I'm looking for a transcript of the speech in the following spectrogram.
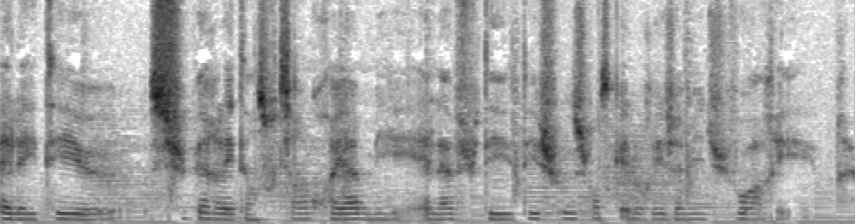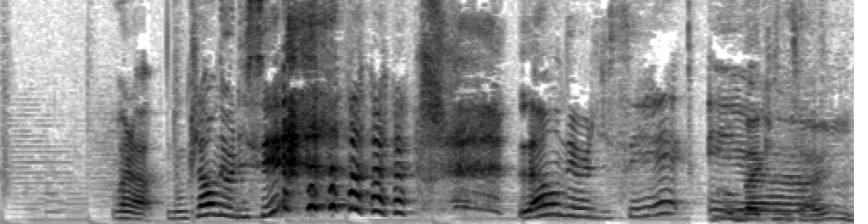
Elle a été euh, super, elle a été un soutien incroyable, mais elle a vu des, des choses, je pense qu'elle aurait jamais dû voir et bref. Voilà, donc là on est au lycée. là on est au lycée. Et, Go back in euh, time.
